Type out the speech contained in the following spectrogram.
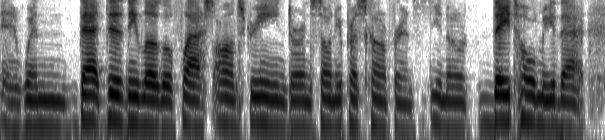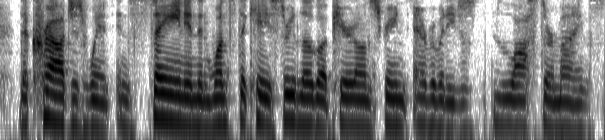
and when that Disney logo flashed on screen during the Sony press conference, you know they told me that the crowd just went insane, and then once the KH3 logo appeared on screen, everybody just lost their minds.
